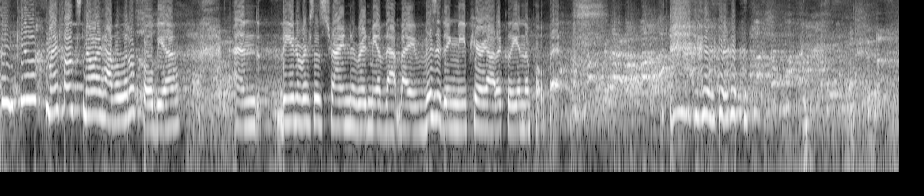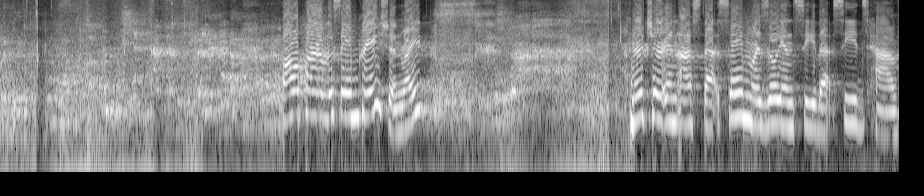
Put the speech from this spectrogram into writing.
Thank you. My folks know I have a little phobia, and the universe is trying to rid me of that by visiting me periodically in the pulpit. All part of the same creation, right? Nurture in us that same resiliency that seeds have,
